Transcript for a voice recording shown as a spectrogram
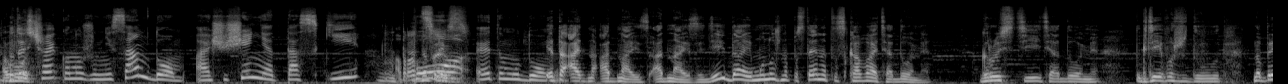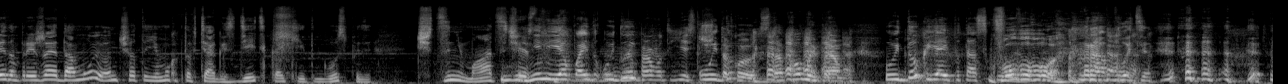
Ну, Вот. то есть человеку нужен не сам дом, а ощущение тоски Ну, по процесс. этому дому. Это одна, одна, из, одна из идей, да, ему нужно постоянно тосковать о доме, грустить о доме, где его ждут. Но при этом, приезжая домой, он что-то ему как-то в тягость. Дети какие-то, господи, заниматься. чем. Есть. Не-не, я пойду, уйду, и- прям вот есть Уйду. такое вот знакомый прям. уйду-ка я и потаскую Во-во-во. на работе.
